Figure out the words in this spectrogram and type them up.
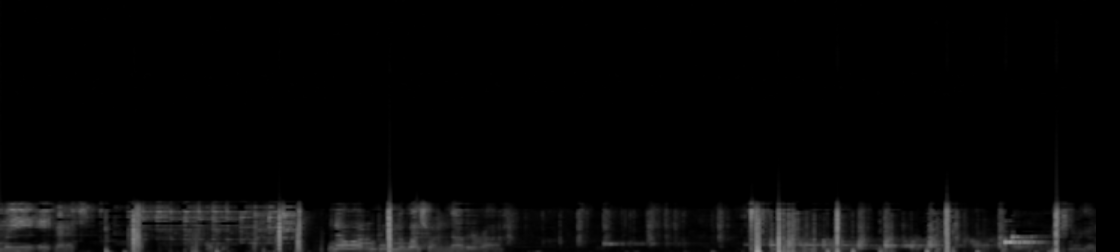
Only eight minutes. Okay. You know what? I'm gonna move on to another. Uh, we go.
